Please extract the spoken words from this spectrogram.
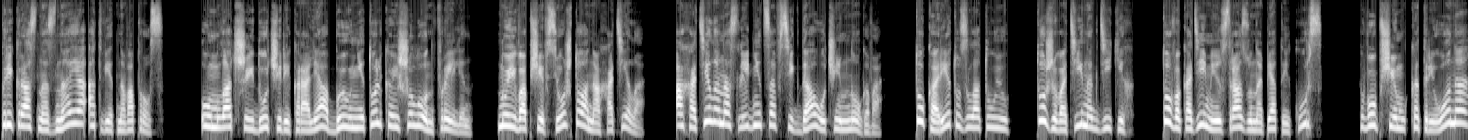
прекрасно зная ответ на вопрос. У младшей дочери короля был не только эшелон фрейлин, но и вообще все, что она хотела. А хотела наследница всегда очень многого. То карету золотую, то животинок диких, то в академию сразу на пятый курс. В общем, Катриона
